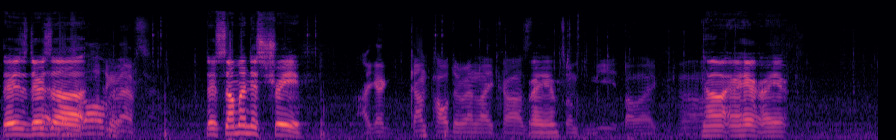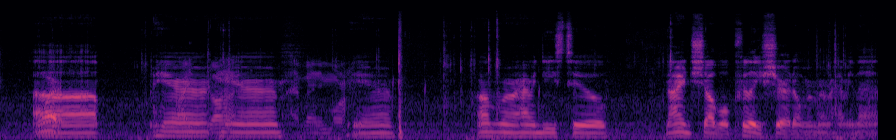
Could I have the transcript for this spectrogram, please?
There's there's That- that's a all of Nothing it. left. There's some in this tree. I got gunpowder and like uh, Right here. zombie meat, but like. Uh, No, right here, right here. Where? Uh, here, I don't here, have any more. here. I don't remember having these two. Nine shovel. Pretty sure I don't remember having that.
